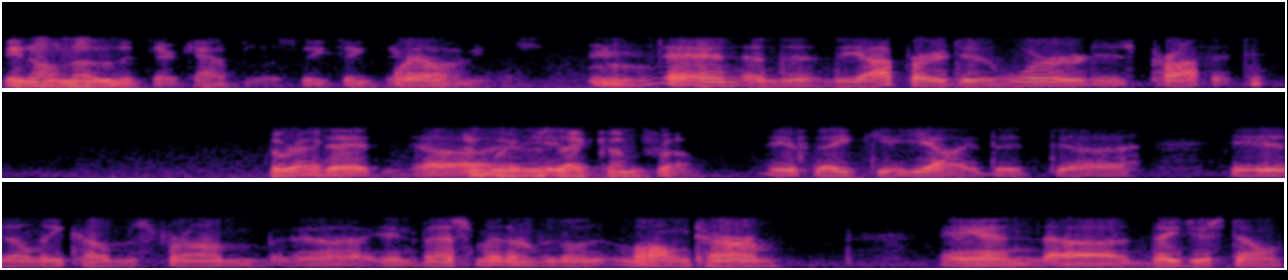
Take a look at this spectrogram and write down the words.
they don't know that they're capitalists. They think they're well, communists. and and the the operative word is profit. Correct. That uh, and where does if, that come from? If they can, yeah, that uh, it only comes from uh, investment over the long term, and uh, they just don't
